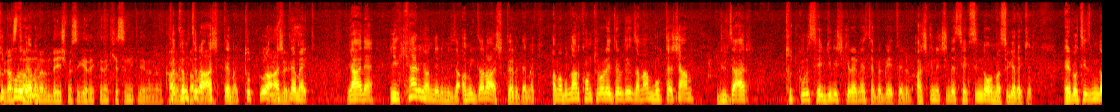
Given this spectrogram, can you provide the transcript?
Biraz tutkulu demek. tanımların değişmesi gerektiğine kesinlikle inanıyorum. Karma Takıntılı tamamen. aşk demek, tutkulu Yüzde aşk yüz. demek. Yani ilker yönlerimizde amigdala aşkları demek. Ama bunlar kontrol edildiği zaman muhteşem, güzel, tutkulu sevgi ilişkilerine sebebiyet verir. Aşkın içinde seksin de olması gerekir. Erotizmin de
